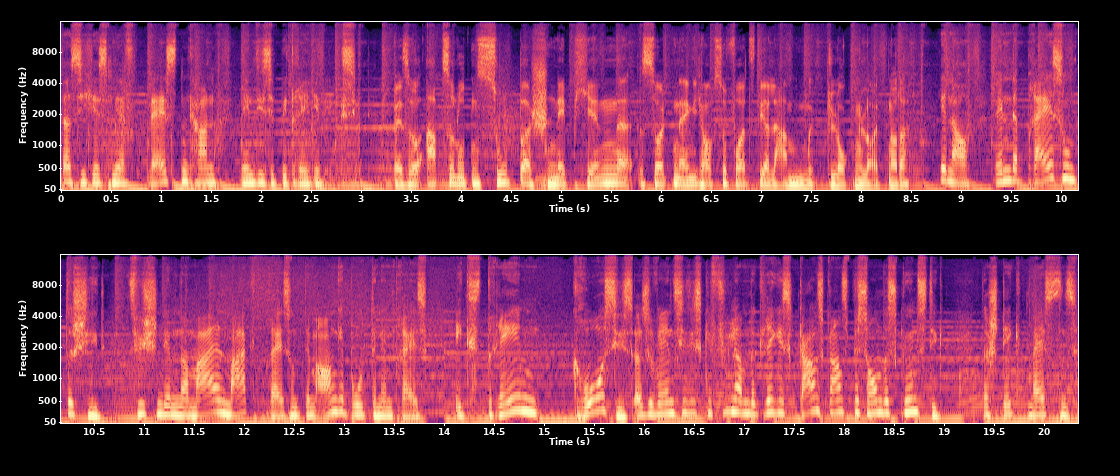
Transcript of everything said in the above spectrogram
dass ich es mir leisten kann, wenn diese Beträge weg sind. Bei so absoluten Superschnäppchen sollten eigentlich auch sofort die Alarmglocken läuten, oder? Genau, wenn der Preisunterschied zwischen dem normalen Marktpreis und dem angebotenen Preis extrem groß ist, also wenn Sie das Gefühl haben, der Krieg ist ganz, ganz besonders günstig, da steckt meistens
